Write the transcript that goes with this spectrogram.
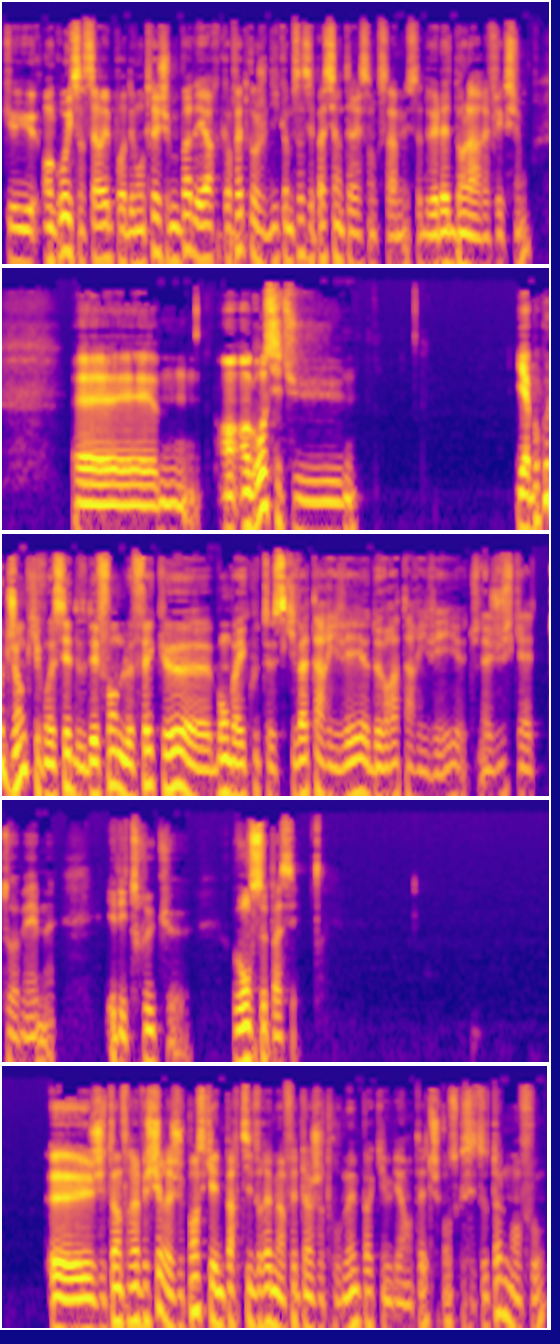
que en gros il s'en servait pour démontrer, je sais même pas d'ailleurs qu'en fait quand je dis comme ça c'est pas si intéressant que ça, mais ça devait l'être dans la réflexion. Euh, en, gros si tu, il y a beaucoup de gens qui vont essayer de défendre le fait que euh, bon bah écoute ce qui va t'arriver devra t'arriver, tu n'as juste qu'à être toi-même et les trucs euh, vont se passer. Euh, J'étais en train de réfléchir et je pense qu'il y a une partie de vrai, mais en fait là je trouve même pas qui me vient en tête. Je pense que c'est totalement faux.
